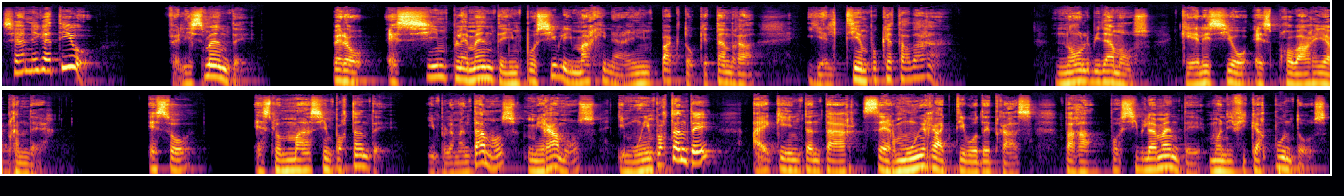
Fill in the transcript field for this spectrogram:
sea negativo. Felizmente. Pero es simplemente imposible imaginar el impacto que tendrá y el tiempo que tardará. No olvidamos que el SEO es probar y aprender. Eso es lo más importante. Implementamos, miramos y muy importante, hay que intentar ser muy reactivo detrás para posiblemente modificar puntos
